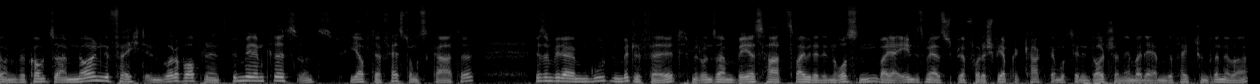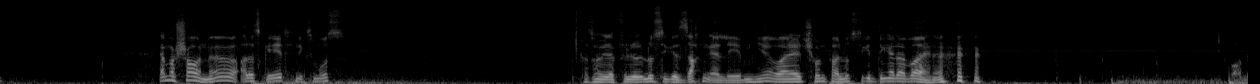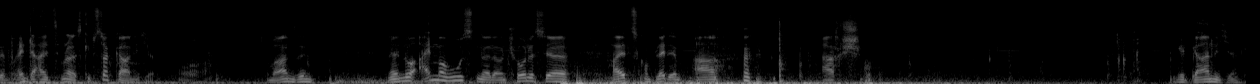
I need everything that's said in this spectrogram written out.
und willkommen zu einem neuen Gefecht in World of Warplanes. Bin mit dem Chris und hier auf der Festungskarte. Wir sind wieder im guten Mittelfeld mit unserem BSH 2 wieder den Russen, weil ja eben ist mir das Spiel vor das Spiel abgekackt, der musste ja den Deutschland nehmen, weil der im Gefecht schon drin war. Ja, mal schauen, ne? Alles geht, nichts muss. Was wir wieder für lustige Sachen erleben hier, waren jetzt schon ein paar lustige Dinger dabei, ne? Boah, mir brennt der Hals immer, das gibt's doch gar nicht. Boah. Wahnsinn. Ne, nur einmal husten, Alter, und schon ist der Hals komplett im A. Arsch. Geht gar nicht, ey.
